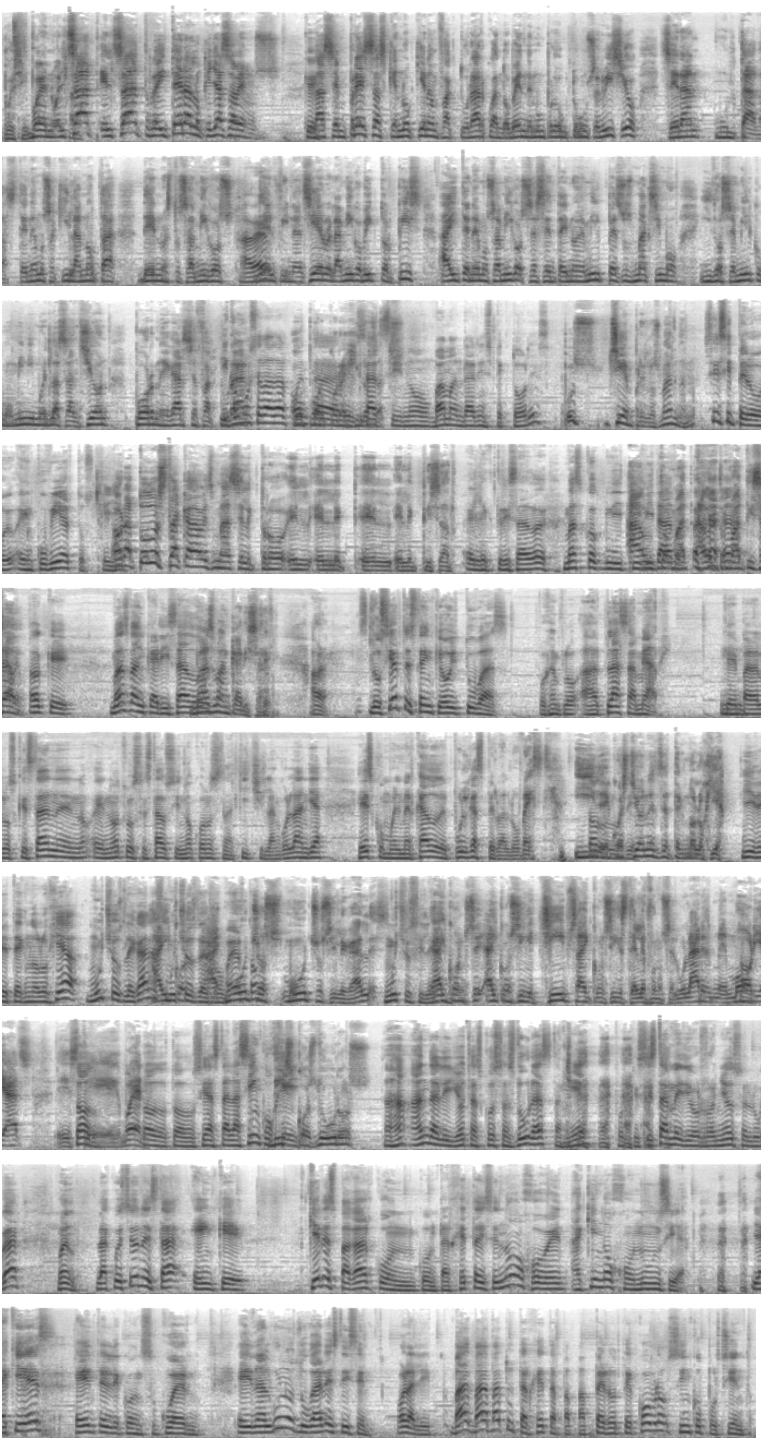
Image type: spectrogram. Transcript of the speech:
Pues sí. Bueno, el SAT, el SAT reitera lo que ya sabemos. ¿Qué? Las empresas que no quieran facturar cuando venden un producto o un servicio serán multadas. Tenemos aquí la nota de nuestros amigos del financiero, el amigo Víctor Piz. Ahí tenemos, amigos, 69 mil pesos máximo y 12 mil como mínimo es la sanción por negarse a ¿Y facturar. cómo se va a dar o por cuenta el SAT si no va a mandar inspectores? Pues siempre los mandan, ¿no? Sí, sí, pero encubiertos. Que ya- Ahora todo está cada vez más electro, el, el- el- electrizado. electrizador, más cognitividad. Automa- automatizado. ok, más bancarizado. Más bancarizado. Sí. Ahora, lo cierto está en que hoy tú vas, por ejemplo, a Plaza Meave, que para los que están en, en otros estados y no conocen aquí Chilangolandia, es como el mercado de pulgas, pero a lo bestia. Y de cuestiones de tecnología. Y de tecnología, muchos legales, Hay, muchos de hay Roberto. muchos, muchos ilegales. Muchos ilegales. Ahí, consi- consigue chips, ahí consigues teléfonos celulares, memorias, este, todo, bueno, todo, todo. O sea, hasta las 5G. discos duros. Ajá, ándale y otras cosas duras también, porque sí está medio roñoso el lugar. Bueno, la cuestión está en que quieres pagar con, con tarjeta dice, no, joven, aquí no jonuncia. Y aquí es, éntrele con su cuerno. En algunos lugares dicen, órale, va, va, va tu tarjeta, papá, pero te cobro 5%.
